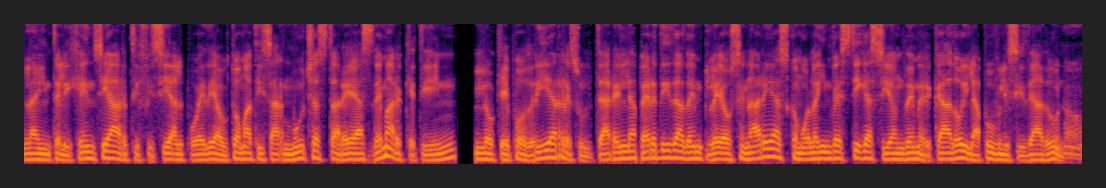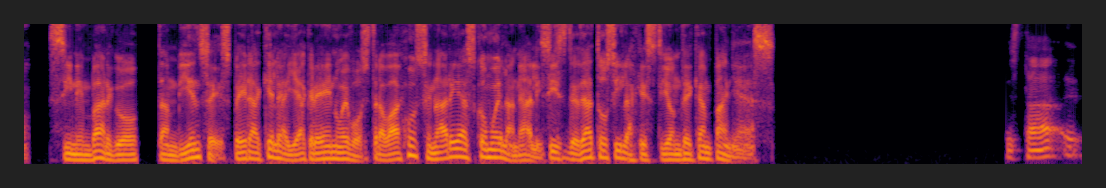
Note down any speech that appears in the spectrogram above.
La inteligencia artificial puede automatizar muchas tareas de marketing, lo que podría resultar en la pérdida de empleos en áreas como la investigación de mercado y la publicidad 1. Sin embargo, también se espera que la IA cree nuevos trabajos en áreas como el análisis de datos y la gestión de campañas. Está, eh,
